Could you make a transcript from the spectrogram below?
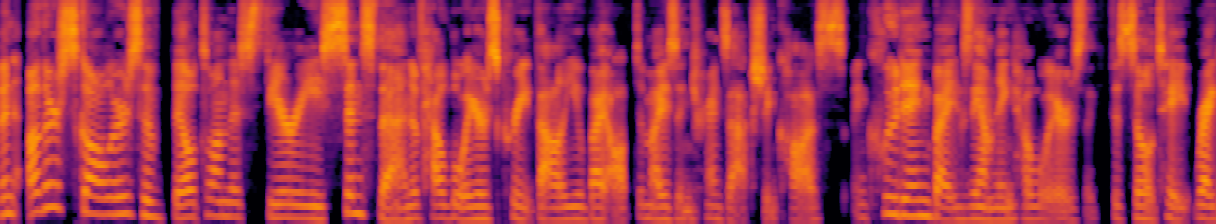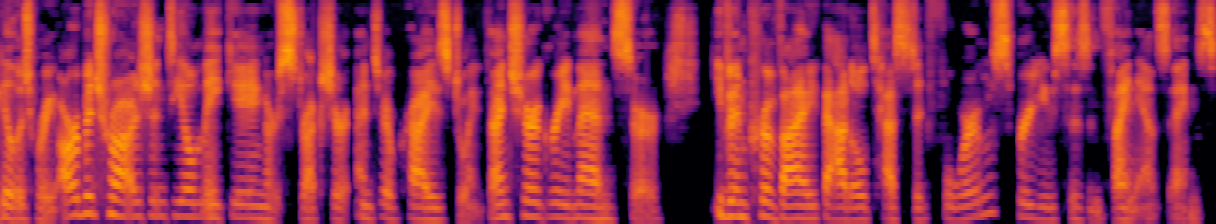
And other scholars have built on this theory since then of how lawyers create value by optimizing transaction costs, including by examining how lawyers like facilitate regulatory arbitrage in deal making or structure enterprise joint venture agreements or even provide battle tested forms for uses in financings.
